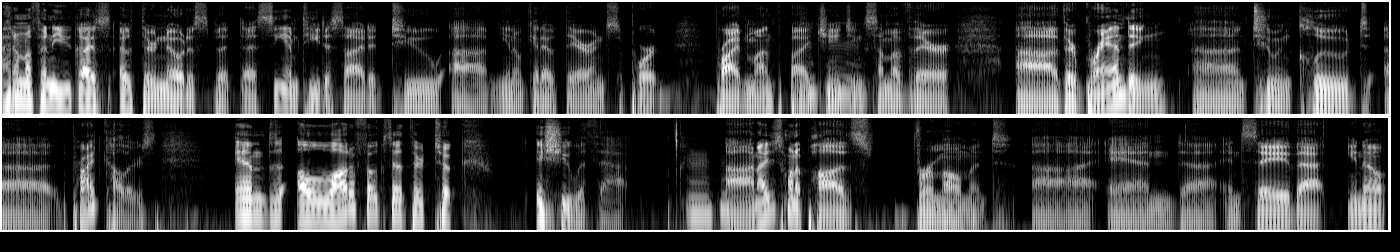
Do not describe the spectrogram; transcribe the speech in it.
I don't know if any of you guys out there noticed, but uh, CMT decided to, uh, you know, get out there and support Pride Month by changing some of their uh, their branding uh, to include uh, Pride colors, and a lot of folks out there took issue with that. Uh, and I just want to pause for a moment uh, and uh, and say that you know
